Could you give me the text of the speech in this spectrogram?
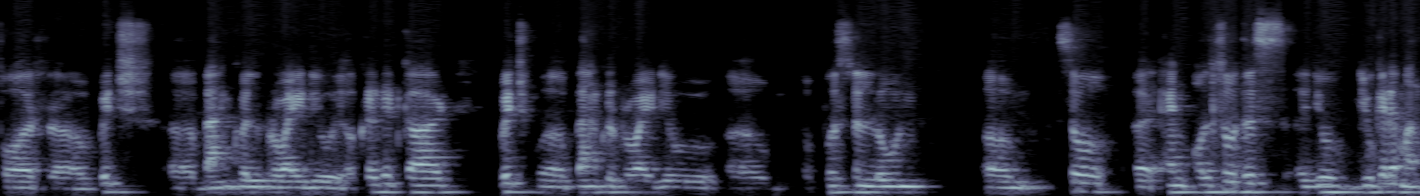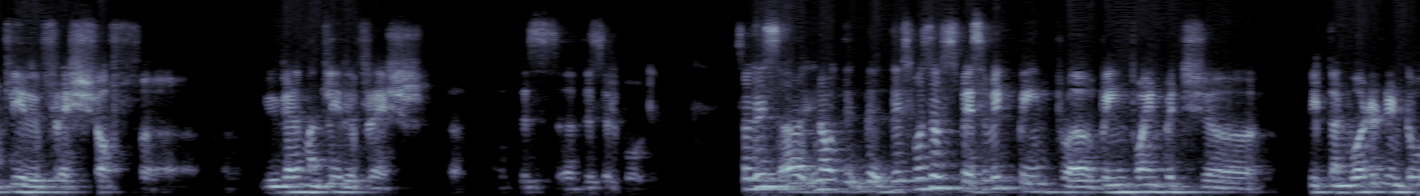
for uh, which uh, bank will provide you your credit card, which bank will provide you a personal loan. Um, so, and also this, you you get a monthly refresh of, you get a monthly refresh this uh, this report. So this uh, you know th th this was a specific pain uh, pain point which we converted into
